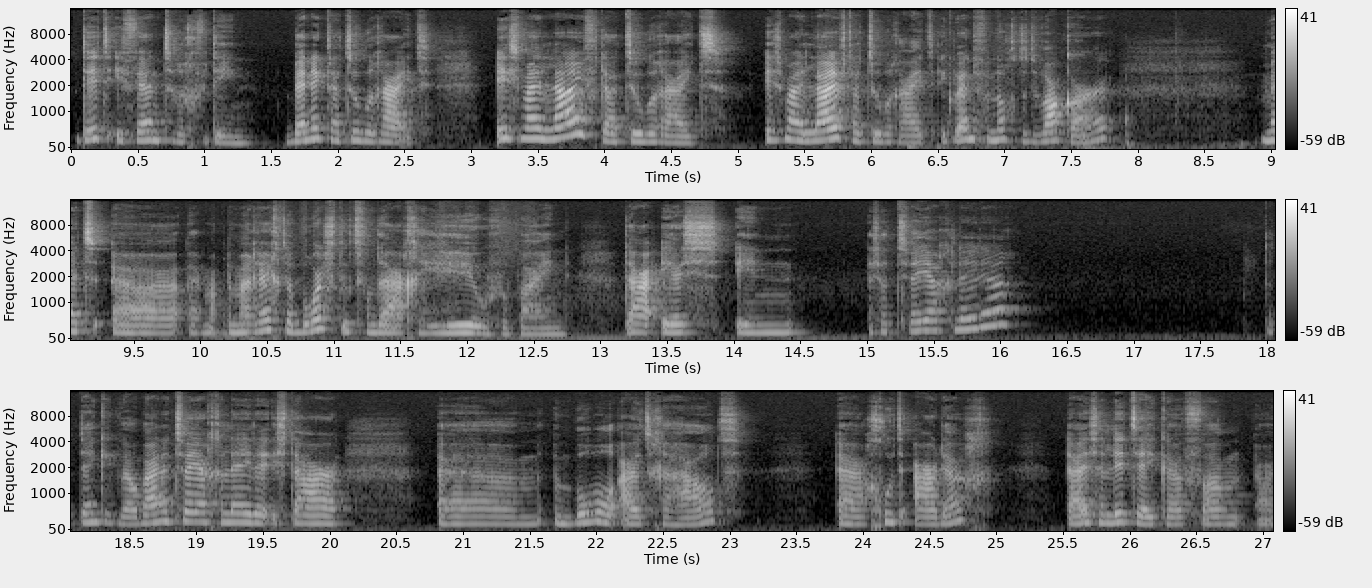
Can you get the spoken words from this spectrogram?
dit event terugverdien? Ben ik daartoe bereid? Is mijn lijf daartoe bereid? Is mijn lijf daartoe bereid? Ik ben vanochtend wakker met uh, mijn rechterborst doet vandaag heel veel pijn. Daar is in, is dat twee jaar geleden? Dat denk ik wel. Bijna twee jaar geleden is daar um, een bobbel uitgehaald. Uh, goed aardig. Daar is een litteken van uh,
